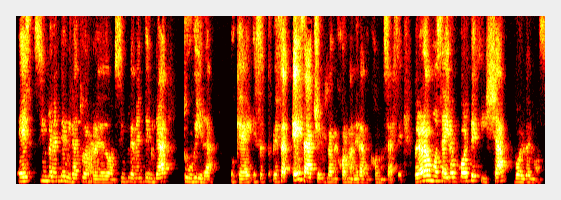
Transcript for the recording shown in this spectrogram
es simplemente mirar tu alrededor, simplemente mirar tu vida. ¿ok? Esa, es la mejor manera de conocerse. Pero ahora vamos a ir a un corte y ya volvemos.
